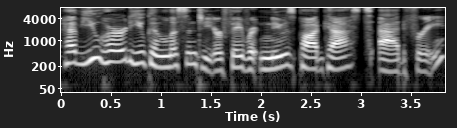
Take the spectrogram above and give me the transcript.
Have you heard you can listen to your favorite news podcasts ad free?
